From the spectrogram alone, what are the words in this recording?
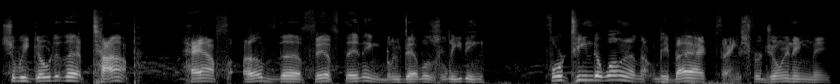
So we go to the top half of the fifth inning. Blue Devils leading 14 to 1. I'll be back. Thanks for joining me.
